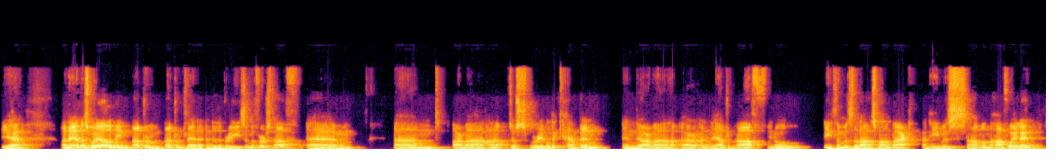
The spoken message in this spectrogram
Yeah, and then as well, I mean, Antrim Antrim played into the breeze in the first half, um, and Armagh just were able to camp in in the Armagh or in the Antrim half. You know, Ethan was the last man back, and he was standing on the halfway line.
